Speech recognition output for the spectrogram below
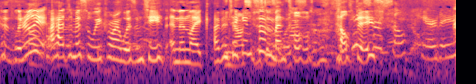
Because literally, I had to miss a week for my wisdom teeth, and then like I've been And taking some mental health days. Self-care days.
